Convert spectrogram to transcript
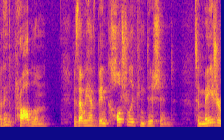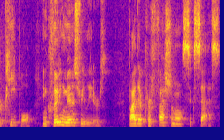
I think the problem is that we have been culturally conditioned to measure people, including ministry leaders, by their professional success.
